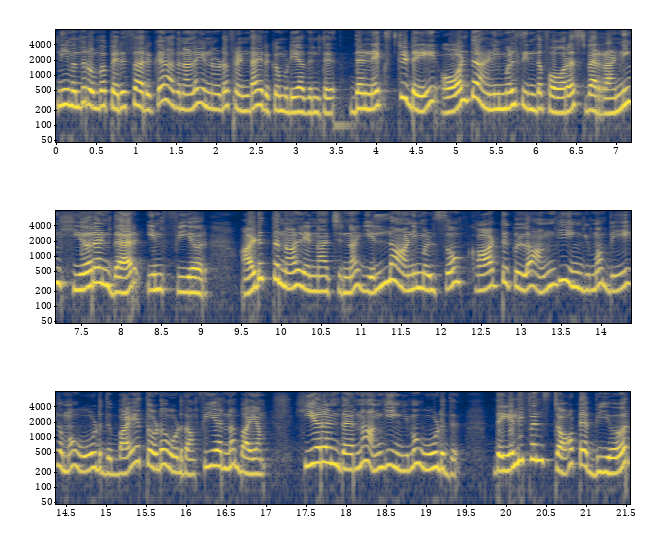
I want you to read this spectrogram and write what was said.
நீ வந்து ரொம்ப பெருசாக இருக்க. அதனால் என்னோட ஃப்ரெண்டாக இருக்க முடியாதுன்ட்டு. The next day all the animals in the forest were running here and there in fear அடுத்த நாள் என்னாச்சுன்னா எல்லா அனிமல்ஸும் காட்டுக்குள்ளே அங்கேயும் இங்கேயுமா வேகமாக ஓடுது. பயத்தோட ஓடுதான். ஃபியர்னா பயம். ஹியர் அண்ட் தேர்னா அங்கேயும் இங்கேயுமா ஓடுது. The elephant stopped a bear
